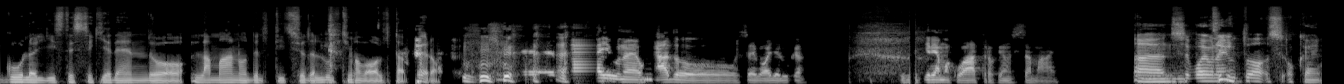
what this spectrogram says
Ghoul gli stesse chiedendo la mano del tizio dell'ultima volta, però. Eh, dai un, un dado se hai voglia, Luca. Così tiriamo a 4 che non si sa mai. Ah, Mm, se vuoi un sì. aiuto, ok.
